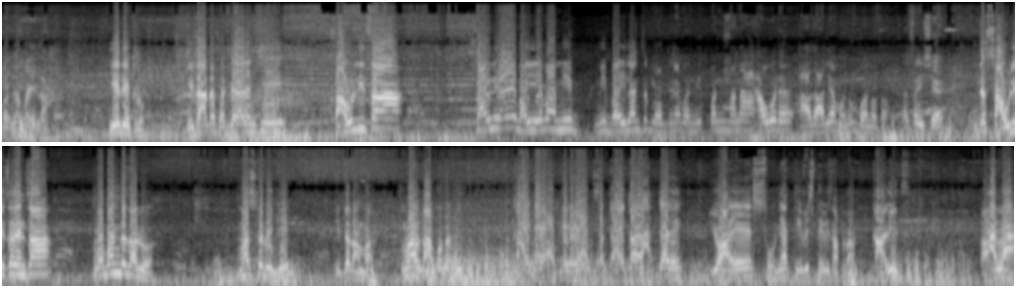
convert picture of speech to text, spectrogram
बघा बैला ये देखलो. इथं आता सध्या त्यांची सावलीचा सावली आहे भाई हे बा मी मी बैलांचं ब्लॉग नाही बनवित पण मला आवड आहे. आज आल्या म्हणून बनवता. असा विषय आहे. इथं सावलीचा त्यांचा प्रबंध चालू आहे. मस्तपैकी. इथं थांबा. तुम्हाला दाखवतो मी काय काय आपल्याकडे आजचा काय काय हत्यार आहे. यो आहे सोन्या तेवीस तेवीस आपला काळीच. आला.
